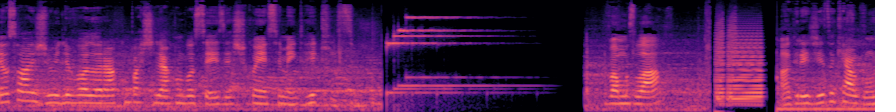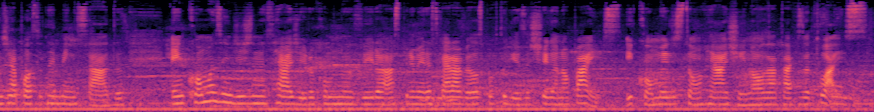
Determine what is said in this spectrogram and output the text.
Eu sou a Júlia e vou adorar compartilhar com vocês este conhecimento riquíssimo. Vamos lá? Acredito que alguns já possam ter pensado em como os indígenas reagiram quando viram as primeiras caravelas portuguesas chegando ao país e como eles estão reagindo aos ataques atuais.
